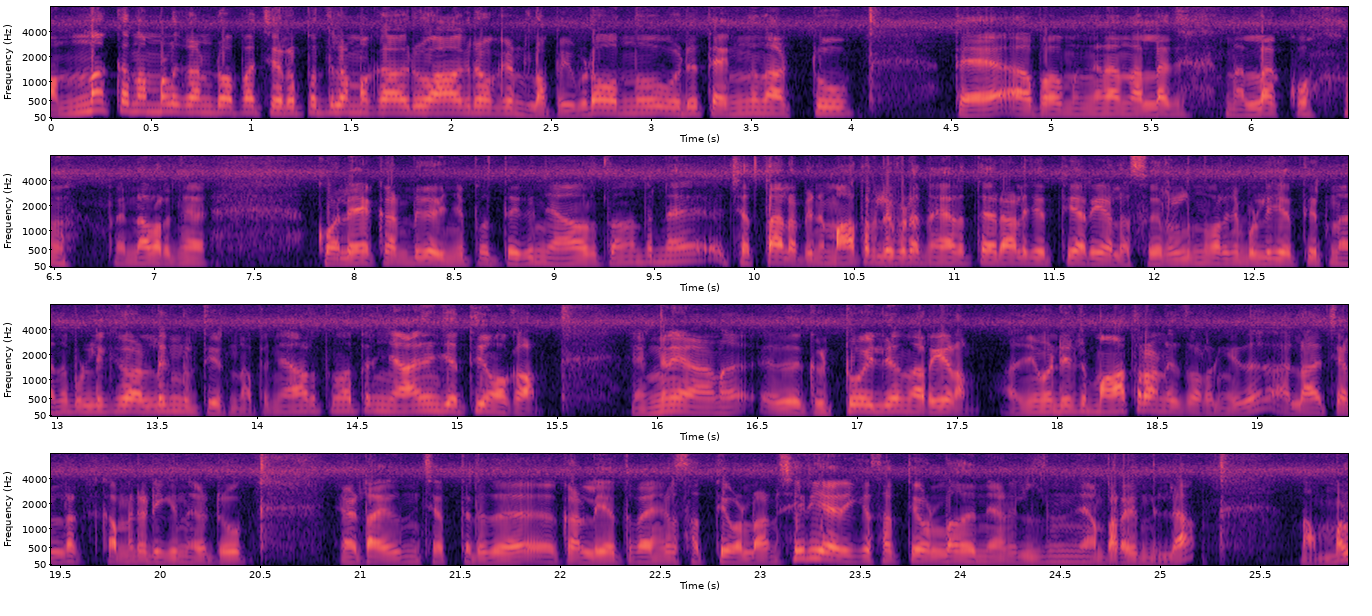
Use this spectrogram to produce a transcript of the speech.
അന്നൊക്കെ നമ്മൾ കണ്ടു അപ്പോൾ ചെറുപ്പത്തിൽ നമുക്ക് ആ ഒരു ആഗ്രഹമൊക്കെ ഉണ്ടല്ലോ. അപ്പോൾ ഇവിടെ വന്ന് ഒരു തെങ്ങ് നട്ടു തേ അപ്പം ഇങ്ങനെ നല്ല നല്ല എന്നാ പറഞ്ഞ കൊലയെ കണ്ടു കഴിഞ്ഞപ്പോഴത്തേക്കും ഞാൻ ഓർത്തു പിന്നെ ചെത്താലോ. പിന്നെ മാത്രമല്ല ഇവിടെ നേരത്തെ ഒരാൾ ചെത്തി അറിയാലോ. സിറിൽ എന്ന് പറഞ്ഞ പുള്ളി ചെത്തിയിട്ടുണ്ടായിരുന്നു. പുള്ളിക്ക് കള്ളും കിട്ടിയിട്ടുണ്ട്. അപ്പോൾ ഞാൻ ഓർത്തു പിന്നെ ഞാനും ചെത്തി നോക്കാം. എങ്ങനെയാണ് ഇത് കിട്ടുമോ ഇല്ലയോ എന്ന് അറിയണം. അതിന് വേണ്ടിയിട്ട് മാത്രമാണ് ഇത് തുടങ്ങിയത്. അല്ലാതെ ചിലരൊക്കെ കമന്റ് അടിക്കുന്നത് കേട്ടു. ചേട്ടാ ഇതൊന്നും ചെത്തരുത് കള്ളിയത്ത് ഭയങ്കര സത്യമുള്ളതാണ്. ശരിയായിരിക്കും സത്യമുള്ളത് തന്നെയാണ് ഇല്ലെന്ന് ഞാൻ പറയുന്നില്ല. നമ്മൾ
